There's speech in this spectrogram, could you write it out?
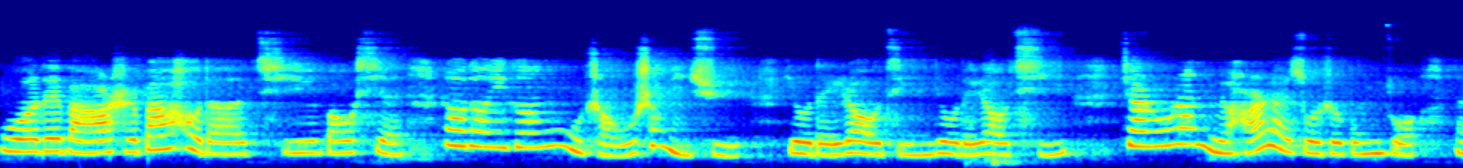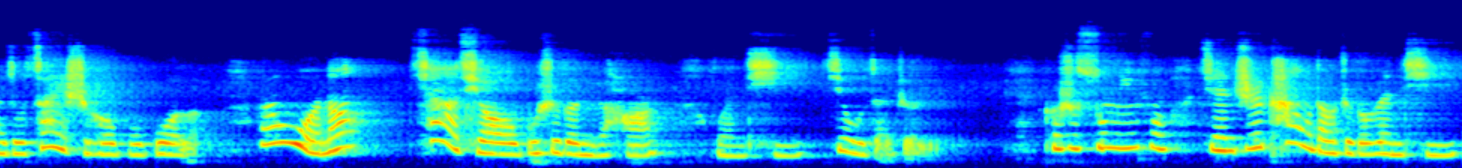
我得把二十八号的漆包线绕到一根木轴上面去，又得绕紧，又得绕齐。假如让女孩来做这工作，那就再适合不过了。而我呢，恰巧不是个女孩，问题就在这里。可是苏明凤简直看不到这个问题。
